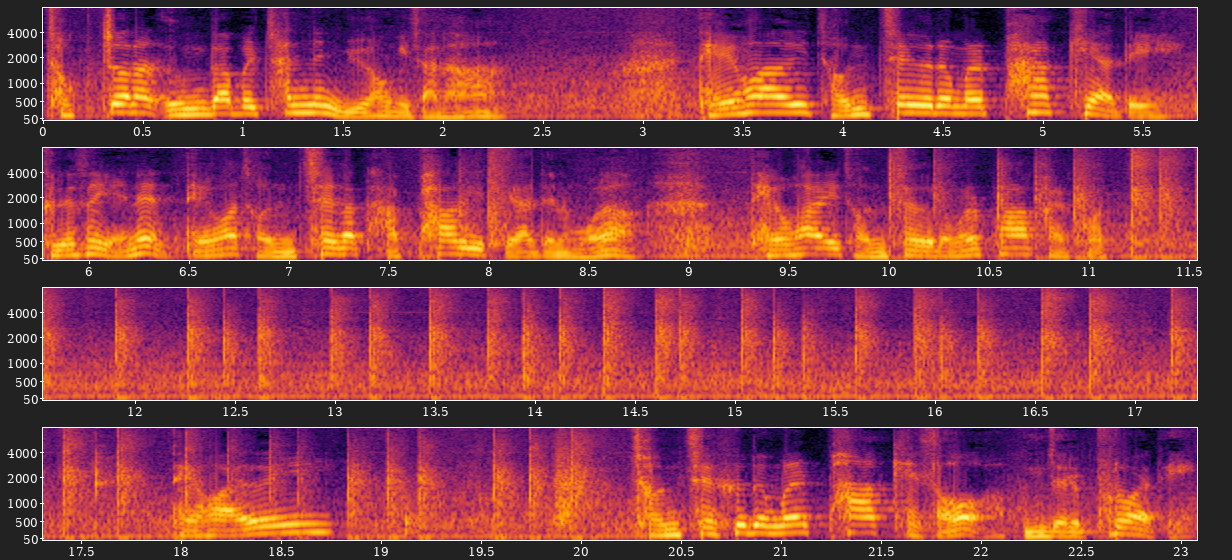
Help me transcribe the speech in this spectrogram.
적절한 응답을 찾는 유형이잖아. 대화의 전체 흐름을 파악해야 돼. 그래서 얘는 대화 전체가 다 파악이 돼야 되는 거야. 대화의 전체 흐름을 파악할 것. 대화의 전체 흐름을 파악해서 문제를 풀어야 돼.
